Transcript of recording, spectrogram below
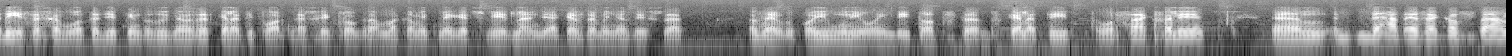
Részese volt egyébként az úgynevezett keleti partnerség programnak, amit még egy svéd-lengyel kezdeményezésre az Európai Unió indított több keleti ország felé. De hát ezek aztán,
